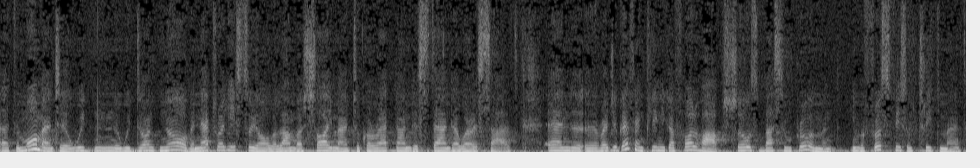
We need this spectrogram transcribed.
at the moment, uh, we, mm, we don't know the natural history of the lumbar Scheuermann to correctly understand our results. And uh, radiography and clinical follow-up shows vast improvement in the first phase of treatment.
